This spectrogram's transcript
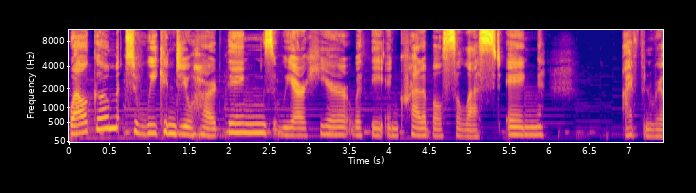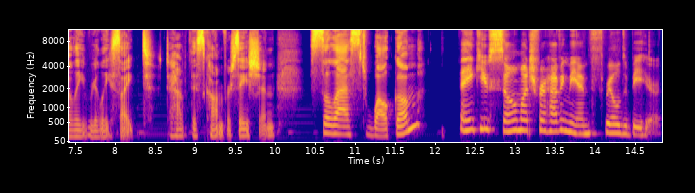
Welcome to We Can Do Hard Things. We are here with the incredible Celeste Ng. I've been really, really psyched to have this conversation. Celeste, welcome. Thank you so much for having me. I'm thrilled to be here.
